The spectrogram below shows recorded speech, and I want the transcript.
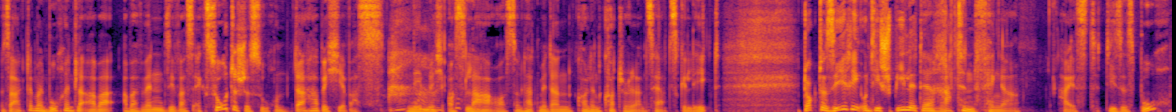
sagte mein Buchhändler aber, aber wenn Sie was Exotisches suchen, da habe ich hier was, Ah, nämlich aus Laos und hat mir dann Colin Cotterill ans Herz gelegt. Dr. Siri und die Spiele der Rattenfänger heißt dieses Buch.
